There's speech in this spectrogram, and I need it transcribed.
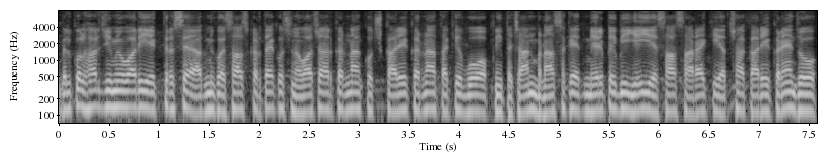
बिल्कुल हर जिम्मेवारी एक तरह से आदमी को एहसास करता है कुछ नवाचार करना कुछ कार्य करना ताकि वो अपनी पहचान बना सके। मेरे पे भी यही एहसास आ रहा है कि अच्छा कार्य करें जो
